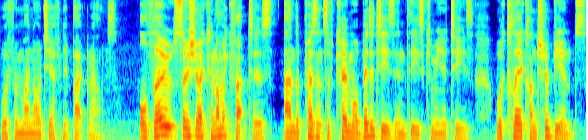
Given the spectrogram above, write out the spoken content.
were from minority ethnic backgrounds. Although socioeconomic factors and the presence of comorbidities in these communities were clear contributors,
